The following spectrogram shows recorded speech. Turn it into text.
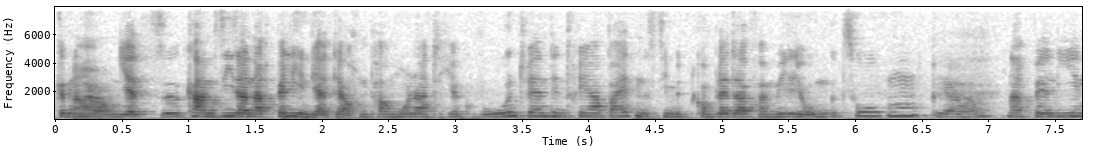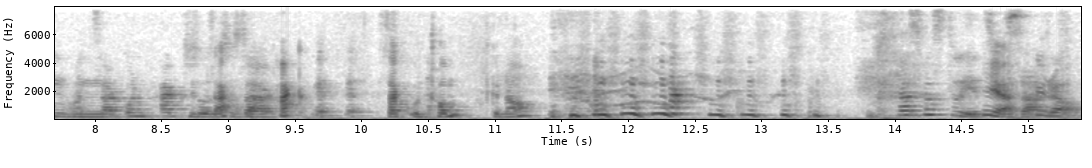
Genau. Und jetzt äh, kam sie dann nach Berlin. Die hat ja auch ein paar Monate hier gewohnt während den Dreharbeiten. Ist die mit kompletter Familie umgezogen Ja. nach Berlin. Mit und Sack und Pack mit Sack sozusagen. und Pack. Sack und Tom, genau. Das hast du jetzt Ja, gesagt. genau.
